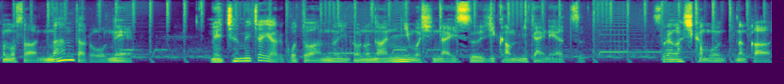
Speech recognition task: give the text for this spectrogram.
このさ、なんだろうね。めちゃめちゃやることあんのに、この何にもしない数時間みたいなやつ。それがしかもなんか、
